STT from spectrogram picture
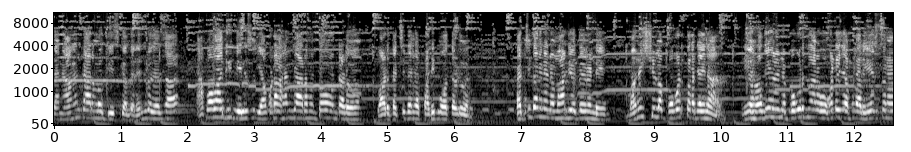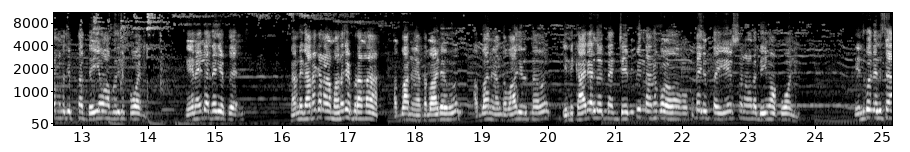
దాన్ని అహంకారంలోకి తీసుకెళ్తాడు. ఎందుకో తెలుసా? అపవాది తెలుసు ఎవడు అహంకారంతో ఉంటాడో వాడు ఖచ్చితంగా పడిపోతాడు అని. ఖచ్చితంగా నేను మాట చెప్తానండి. మనుష్యుల పొగడతలకైనా నీ హృదయం నిన్ను పొగుడుతున్నారు ఒకటే చెప్పాలి. ఏస్తున్నామని చెప్తున్నా దెయ్యం ఆ వదిలి పో నేనైతే అదే చెప్తాను నన్ను కనుక నా మనసు ఎప్పుడన్నా అబ్బా నువ్వు ఎంత పాడావు అబ్బా నువ్వు ఎంత బాగా చెబుతున్నావు ఇన్ని కార్యాలు చెప్తాను చెప్పింది అనుకో ఒకటే చెప్తా ఏస్తున్నావు దెయ్యం పో పోని. ఎందుకో తెలుసా?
